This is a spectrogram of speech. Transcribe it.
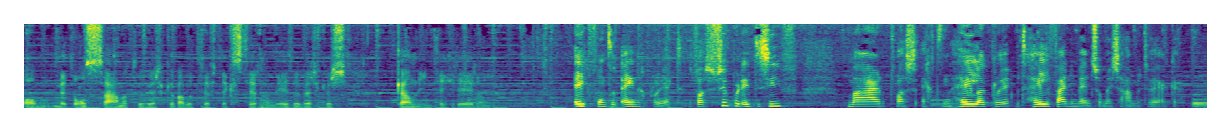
om met ons samen te werken wat betreft externe medewerkers kan integreren. Ik vond het een enig project. Het was super intensief, maar het was echt een heel leuk project met hele fijne mensen om mee samen te werken.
